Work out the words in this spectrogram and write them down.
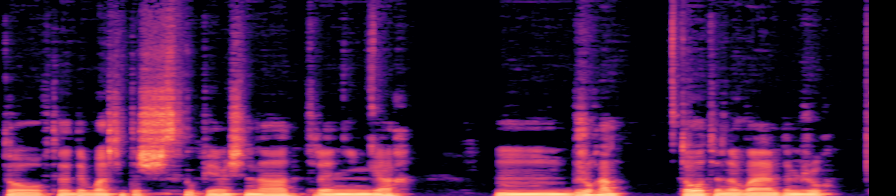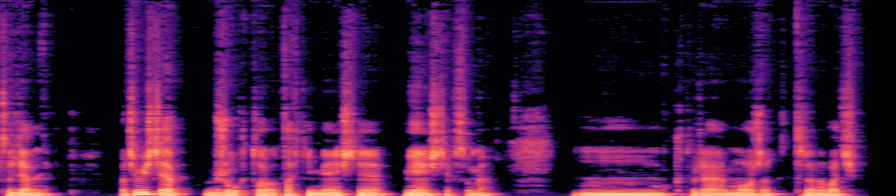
to wtedy właśnie też skupiłem się na treningach mm, brzucha, to trenowałem ten brzuch codziennie. Oczywiście brzuch to takie mięśnie, mięśnie w sumie, mm, które można trenować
